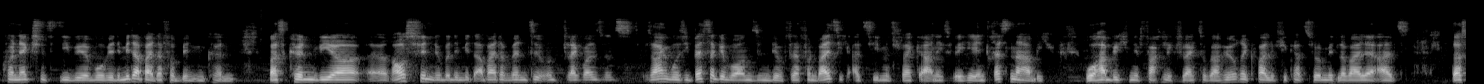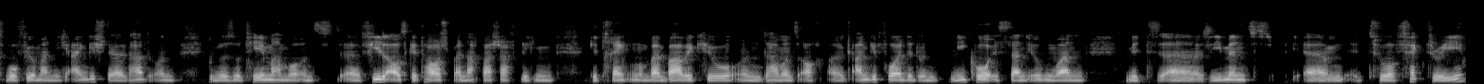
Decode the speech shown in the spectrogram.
Connections, die wir, wo wir die Mitarbeiter verbinden können? Was können wir äh, rausfinden über die Mitarbeiter, wenn sie uns, vielleicht wollen sie uns sagen, wo sie besser geworden sind, davon weiß ich als Siemens vielleicht gar nichts, welche Interessen habe ich, wo habe ich eine fachlich vielleicht sogar höhere Qualifikation mittlerweile als das, wofür man mich eingestellt hat. Und über so Themen haben wir uns äh, viel ausgetauscht bei nachbarschaftlichen Getränken und beim Barbecue und haben uns auch äh, angefreundet und Nico ist dann irgendwann mit äh, Siemens ähm, zur Factory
